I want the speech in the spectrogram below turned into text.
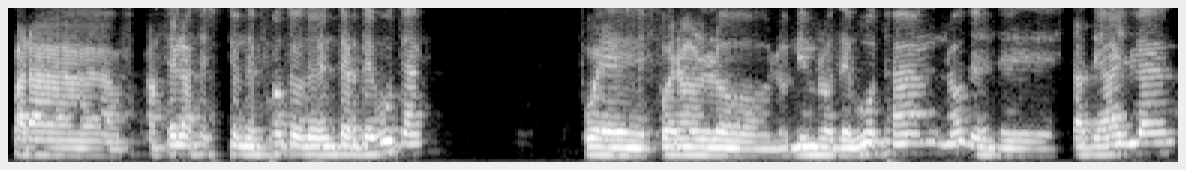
para hacer la sesión de fotos del Enter de Bhutan, pues fueron los miembros de Bhutan, ¿no? Desde Staten Island,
